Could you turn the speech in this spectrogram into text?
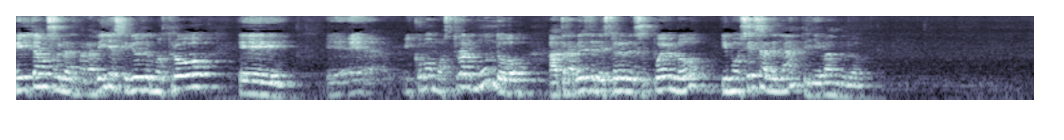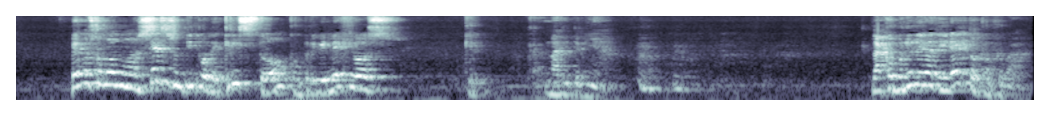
Meditamos sobre las maravillas que Dios le mostró eh, eh, y cómo mostró al mundo a través de la historia de su pueblo y Moisés adelante llevándolo. Vemos cómo Moisés es un tipo de Cristo con privilegios que nadie tenía. La comunión era directo con Jehová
